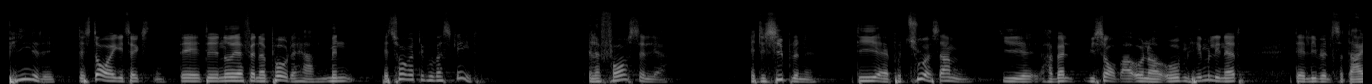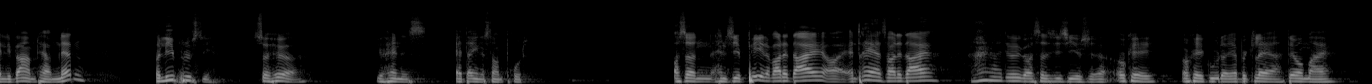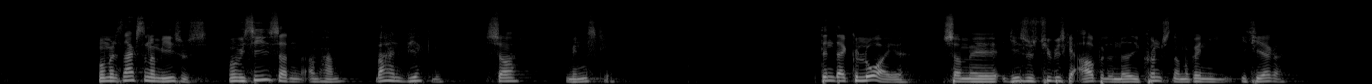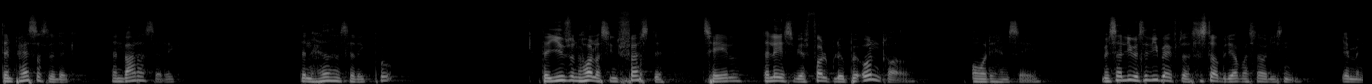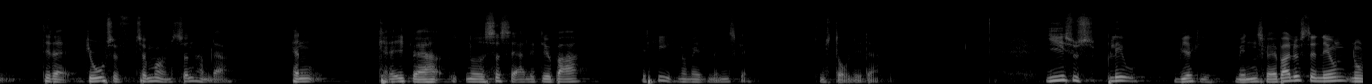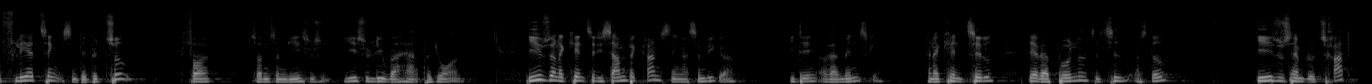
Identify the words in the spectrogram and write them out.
Pinligt ikke? Det står ikke i teksten. Det, det er noget, jeg finder på det her. Men jeg tror godt, det kunne være sket. Eller forestil jer, at disciplene, de er på tur sammen. De øh, har valgt, vi sov bare under åben himmel i nat. Det er alligevel så dejligt varmt her om natten. Og lige pludselig, så hører Johannes, at der er en, der slår en brud. Og så han siger, Peter, var det dig? Og Andreas, var det dig? Og nej, nej, det var ikke også. Så siger Jesus, okay, okay gutter, jeg beklager, det var mig. Må man snakke sådan om Jesus? Må vi sige sådan om ham? Var han virkelig så menneskelig? Den der glorie, som øh, Jesus typisk er afbildet med i kunst, når man går ind i, i kirker, den passer slet ikke. Den var der slet ikke. Den havde han slet ikke på. Da Jesus holder sin første tale, der læser vi, at folk blev beundret over det, han sagde. Men så alligevel, så lige bagefter, så stoppede de op, og så var de sådan, jamen, det der Josef, tømmerens søn, ham der, han kan da ikke være noget så særligt. Det er jo bare et helt normalt menneske, som står lige der. Jesus blev virkelig mennesker. Jeg har bare lyst til at nævne nogle flere ting, som det betød for sådan som Jesus, Jesu liv var her på jorden. Jesus han er kendt til de samme begrænsninger, som vi gør i det at være menneske. Han er kendt til det at være bundet til tid og sted. Jesus han blev træt.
